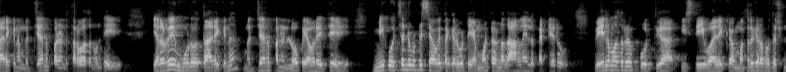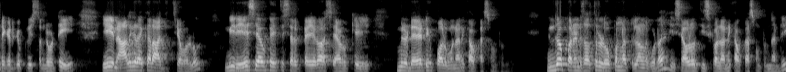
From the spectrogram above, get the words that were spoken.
తారీఖున మధ్యాహ్నం పన్నెండు తర్వాత నుండి ఇరవై మూడో తారీఖున మధ్యాహ్నం పన్నెండు లోపు ఎవరైతే మీకు వచ్చినటువంటి సేవకు తగ్గటువంటి అమౌంట్ అన్నది ఆన్లైన్లో కట్టారో వేల మొదలు పూర్తిగా ఈ శ్రీవారి యొక్క మొదటి గర్భ దర్శన టికెట్కి ఇస్తున్నటువంటి ఈ నాలుగు రకాల ఆదిత్య మీరు ఏ సేవకు అయితే సెలెక్ట్ అయ్యారో ఆ సేవకి మీరు డైరెక్ట్గా పాల్గొనడానికి అవకాశం ఉంటుంది. ఇందులో పన్నెండు సంవత్సరాల లోపున్న పిల్లలను కూడా ఈ సేవలో తీసుకెళ్ళడానికి అవకాశం ఉంటుందండి.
